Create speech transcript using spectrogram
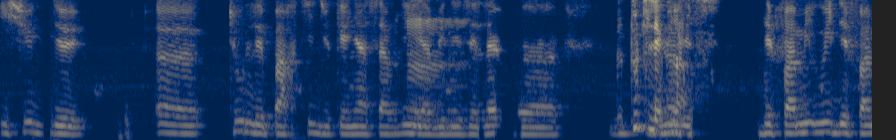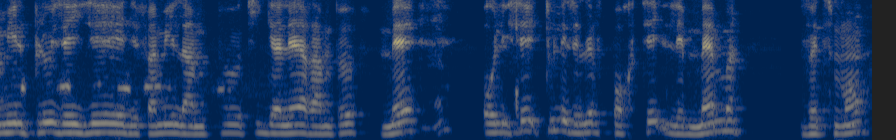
issus de toutes les parties du Kenya. Ça veut dire il y avait Hmm. des élèves euh, De toutes les des, classes. des familles, oui, des familles plus aisées, des familles un peu qui galèrent un peu. Mais Mhm. au lycée, tous les élèves portaient les mêmes vêtements,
